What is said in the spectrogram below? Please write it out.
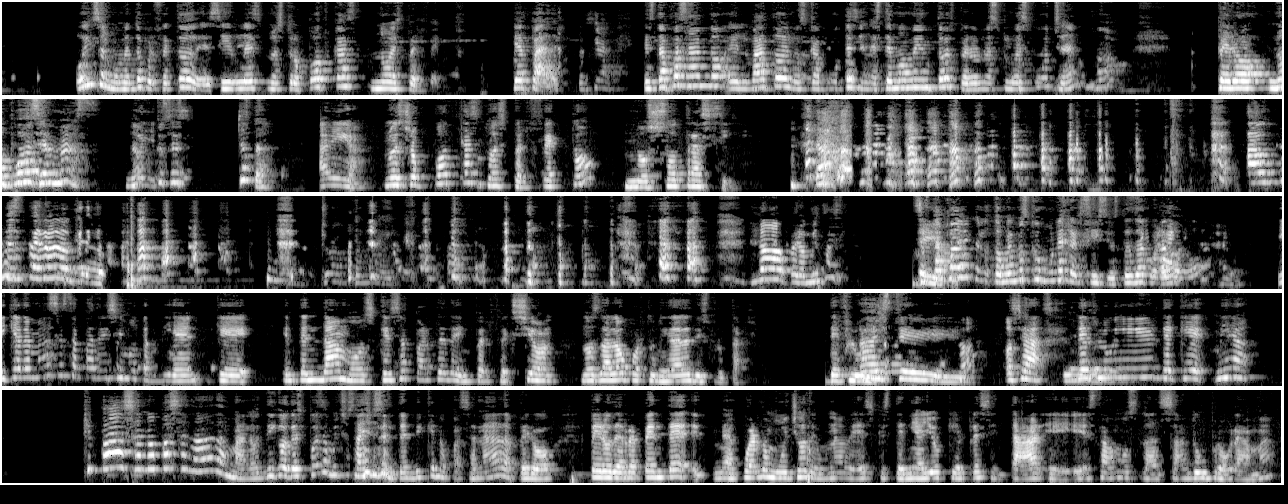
hoy es el momento perfecto de decirles, nuestro podcast no es perfecto. Qué padre. O sea, está pasando el vato de los capotes en este momento, espero no lo escuchen, ¿no? Pero no puedo hacer más, ¿no? Entonces, ya está. Amiga, nuestro podcast no es perfecto, nosotras sí. Aunque usted no lo crea. No, pero mientras... Sí. Está padre que lo tomemos como un ejercicio, ¿estás de acuerdo? Y que además está padrísimo también que entendamos que esa parte de imperfección nos da la oportunidad de disfrutar, de fluir. Ay, sí. ¿no? O sea, de fluir, de que, mira, ¿qué pasa? No pasa nada, mano. Digo, después de muchos años entendí que no pasa nada, pero, pero de repente eh, me acuerdo mucho de una vez que tenía yo que presentar, eh, estábamos lanzando un programa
